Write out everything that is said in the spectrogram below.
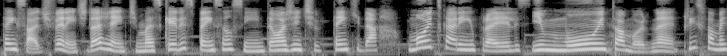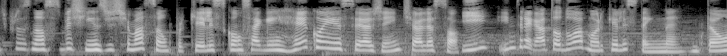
pensar diferente da gente, mas que eles pensam sim. Então a gente tem que dar muito carinho para eles e muito amor, né? Principalmente para os nossos bichinhos de estimação, porque eles conseguem reconhecer a gente, olha só, e entregar todo o amor que eles têm, né? Então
